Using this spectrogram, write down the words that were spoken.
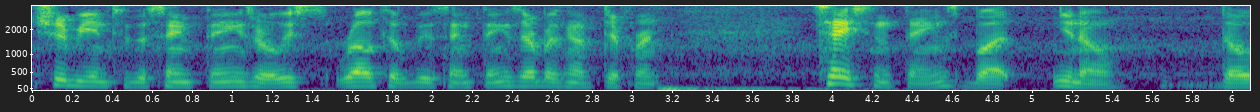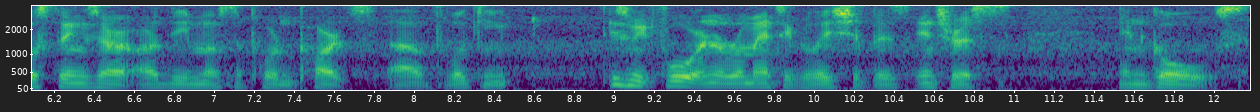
should be into the same things, or at least relatively the same things. Everybody's gonna have different tastes and things, but you know, those things are, are the most important parts of looking. Excuse me, for in a romantic relationship is interests and goals.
